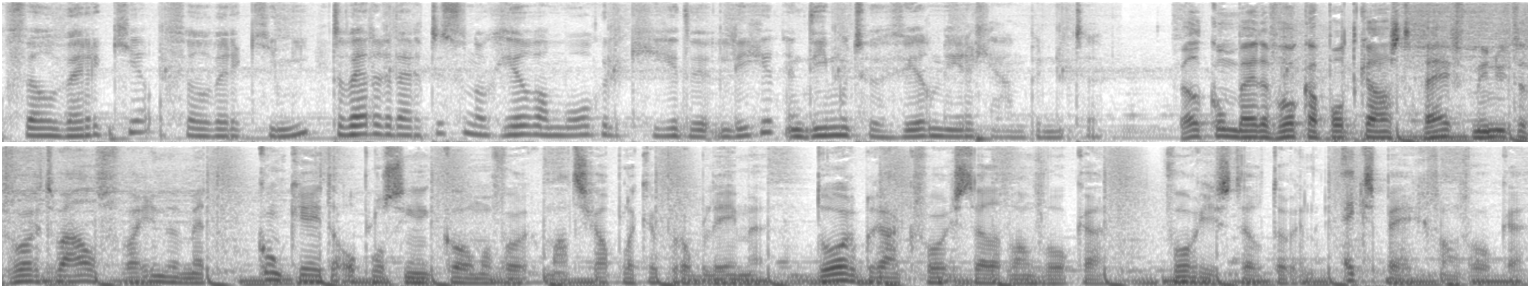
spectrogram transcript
ofwel werk je, ofwel werk je niet. Terwijl er daartussen nog heel wat mogelijkheden liggen en die moeten we veel meer gaan benutten. Welkom bij de VOCA-podcast 5 minuten voor 12, waarin we met concrete oplossingen komen voor maatschappelijke problemen. Doorbraakvoorstellen van VOCA, voorgesteld door een expert van VOCA.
